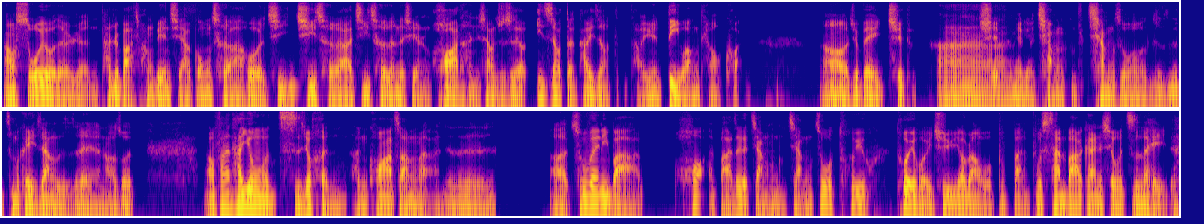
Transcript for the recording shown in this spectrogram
然后所有的人，他就把旁边其他公车啊，或者汽汽车啊、机车的那些人画的很像，就是要一直要等他，一直要等他，因为帝王条款。然后就被 Chip 啊 Chip 那个呛呛说，就是怎么可以这样子之类的。然后说，然后反正他用的词就很很夸张了，就是呃，除非你把画把这个讲讲座退退回去，要不然我不办不善罢甘休之类的。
